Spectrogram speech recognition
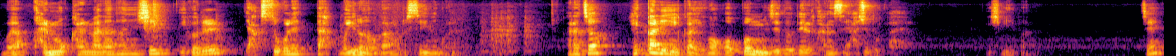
뭐야 괄목할 만한 헌신 이거를 약속을 했다 뭐 이런 어감으로 쓰이는 거예요. 알았죠? 헷갈리니까 이거 어법 문제도 낼 가능성이 아주 높아요. 22번. 그치?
